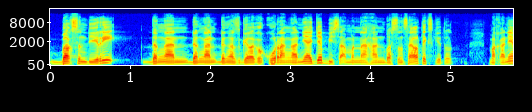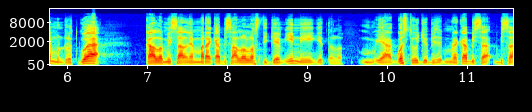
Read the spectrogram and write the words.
Bucks sendiri dengan dengan dengan segala kekurangannya aja bisa menahan Boston Celtics gitu. Makanya menurut gua kalau misalnya mereka bisa lolos di game ini gitu loh. Ya gue setuju bisa, mereka bisa bisa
